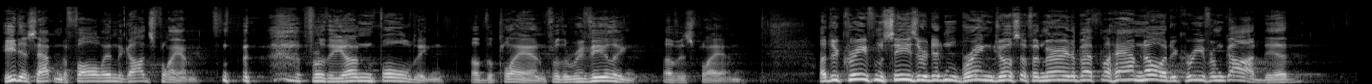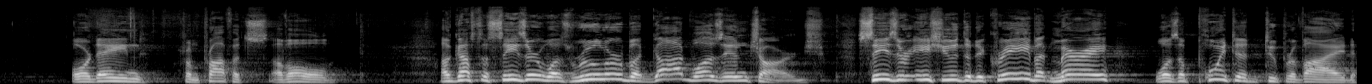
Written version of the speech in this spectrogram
He just happened to fall into God's plan for the unfolding of the plan, for the revealing of his plan. A decree from Caesar didn't bring Joseph and Mary to Bethlehem. No, a decree from God did, ordained from prophets of old. Augustus Caesar was ruler, but God was in charge. Caesar issued the decree, but Mary was appointed to provide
